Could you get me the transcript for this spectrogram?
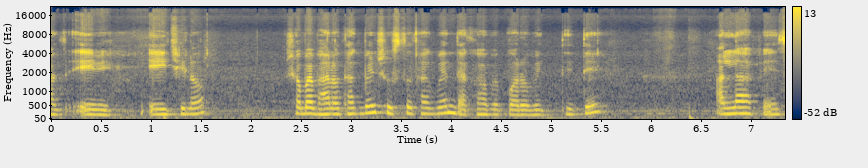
আজ এই এই ছিল। সবাই ভালো থাকবেন, সুস্থ থাকবেন। দেখা হবে পরবর্তীতে। আল্লাহ হাফেজ।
